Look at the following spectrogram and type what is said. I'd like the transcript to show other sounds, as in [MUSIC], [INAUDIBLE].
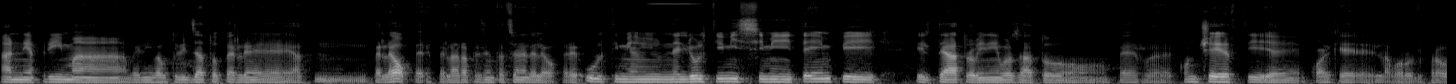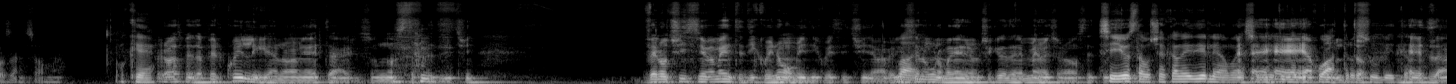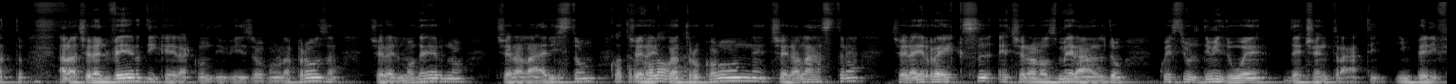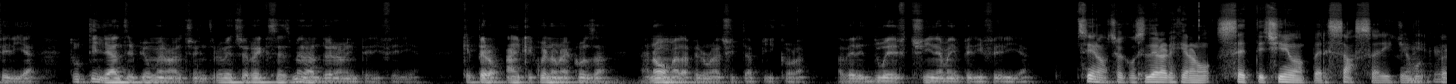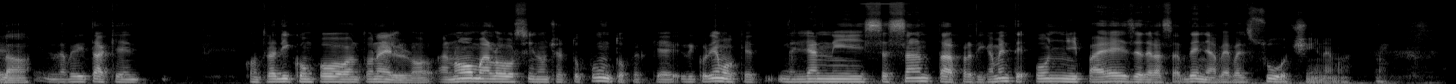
anni prima veniva utilizzato per le, per le, opere, per la rappresentazione delle opere. Ultimi, negli ultimissimi tempi il teatro veniva usato per concerti e qualche lavoro di prosa, insomma. Ok. Però aspetta, per quelli che hanno la mia età, che sono nostalgici, velocissimamente dico i nomi di questi cinema, perché Vai. se no uno magari non ci crede nemmeno ce l'hanno sentito. Sì, io stavo cercando di dirli, ma sono [LAUGHS] dimenticati eh, quattro subito. [LAUGHS] Esatto. Allora, c'era il Verdi che era condiviso con la prosa, c'era il Moderno, c'era l'Ariston, quattro c'era colonne. il Quattro Colonne, c'era l'Astra, c'era il Rex e c'era lo Smeraldo, questi ultimi due decentrati, in periferia. Tutti gli altri più o meno al centro, invece Rex e Smeraldo erano in periferia, che però anche quella è una cosa anomala per una città piccola, avere due cinema in periferia. Sì, no, cioè considerare che erano sette cinema per Sassari, diciamo quindi quella... La verità è che contraddico un po' Antonello, anomalo sino a un certo punto, perché ricordiamo che negli anni 60 praticamente ogni paese della Sardegna aveva il suo cinema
